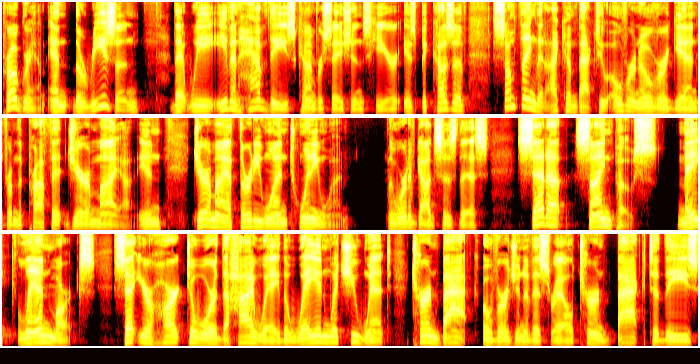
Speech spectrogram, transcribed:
program. And the reason that we even have these conversations here is because of something that I come back to over and over again from the prophet Jeremiah. In Jeremiah 31 21, the word of God says this Set up signposts Make landmarks. Set your heart toward the highway, the way in which you went. Turn back, O Virgin of Israel. Turn back to these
